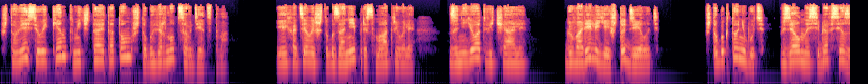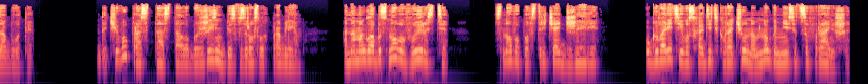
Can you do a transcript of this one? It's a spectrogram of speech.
что весь уикенд мечтает о том, чтобы вернуться в детство. Ей хотелось, чтобы за ней присматривали, за нее отвечали, говорили ей, что делать, чтобы кто-нибудь взял на себя все заботы. До чего проста стала бы жизнь без взрослых проблем. Она могла бы снова вырасти, снова повстречать Джерри, уговорить его сходить к врачу на много месяцев раньше.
